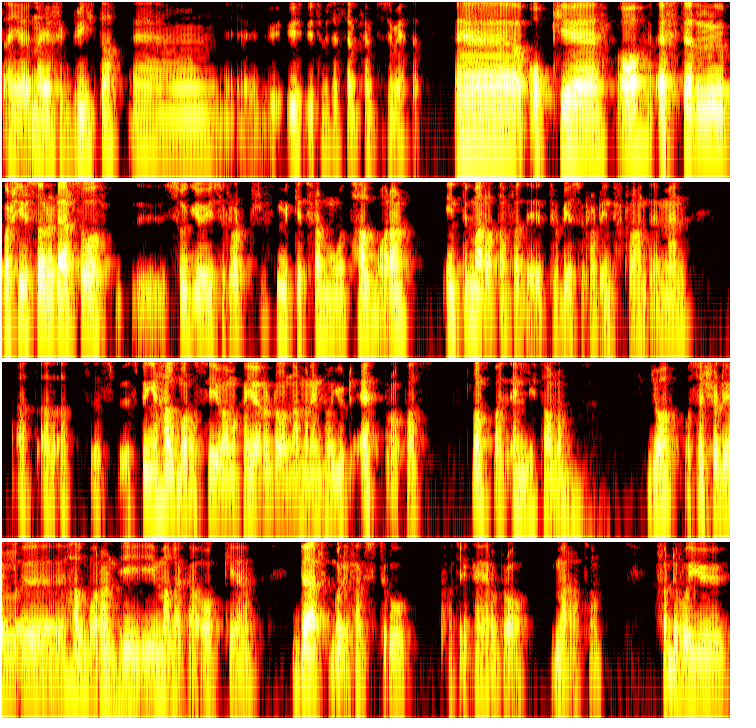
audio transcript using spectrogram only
där jag, när jag fick bryta eh, utomhus-SM 50 meter. Eh, och eh, ja, efter Bashir sa det där så eh, såg jag ju såklart mycket fram emot halvmaran. Inte maraton för det trodde jag såklart inte fortfarande men att, att, att springa en halvmara och se vad man kan göra då när man ändå har gjort ett bra pass, långpass enligt honom. Ja, och sen körde jag eh, halvmaran i, i Malaga och eh, där började jag faktiskt tro på att jag kan göra bra i maraton. För det var ju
